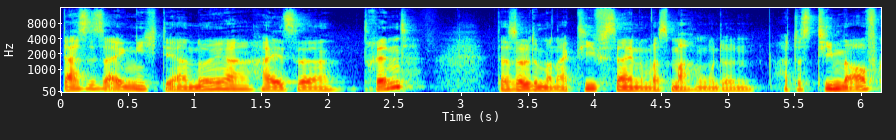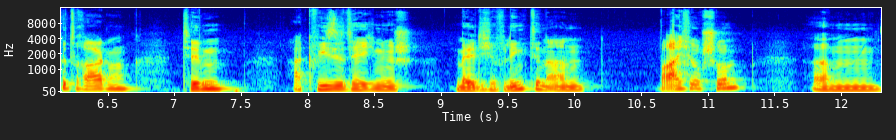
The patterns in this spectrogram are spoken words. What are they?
das ist eigentlich der neue heiße Trend. Da sollte man aktiv sein und was machen. Und dann hat das Team mir aufgetragen, Tim, akquisetechnisch, melde dich auf LinkedIn an. War ich auch schon. Ähm,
